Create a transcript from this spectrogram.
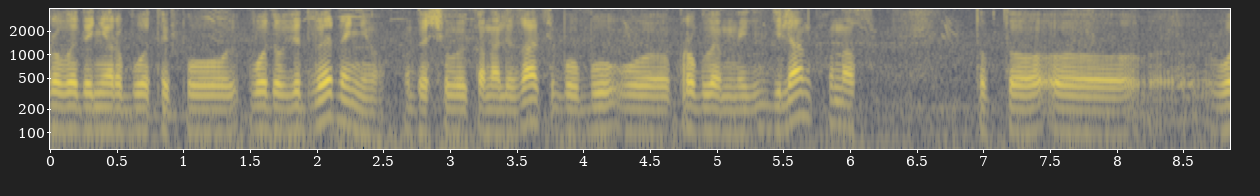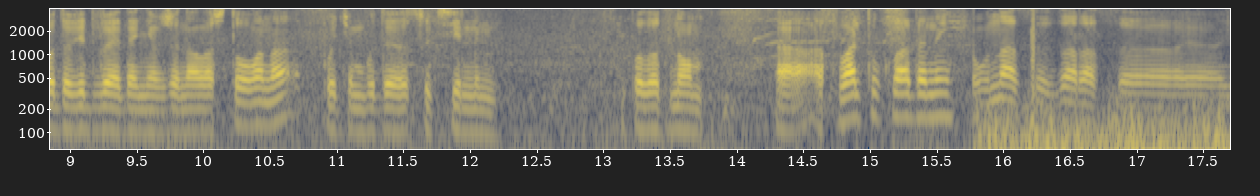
проведені роботи по водовідведенню дощової каналізації, бо був проблемний ділянка у нас. Тобто водовідведення вже налаштовано, потім буде суцільним полотном асфальт укладений. У нас зараз е,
